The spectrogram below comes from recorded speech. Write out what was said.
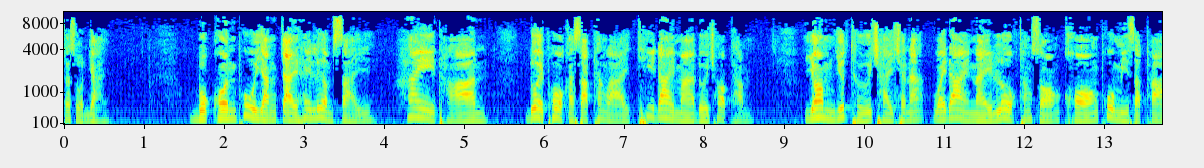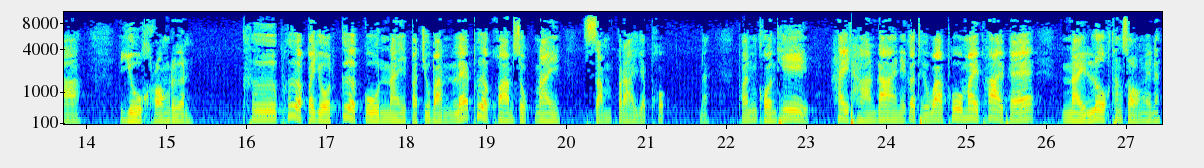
ซะส่วนใหญ่ บุคคลผู้ยังใจให้เลื่อมใส ให้ทานด้วยโภคทรัพย์ทั้งหลายที่ได้มาโดยชอบธรรม ย่อมยึดถือชัยชนะไว้ได้ในโลกทั้งสองของผู้มีศรัทธาอยู่ครองเรือน คือเพื่อประโยชน์เกื้อกูลในปัจจุบันและเพื่อความสุขในสัมปรายภพนะพันคนที่ให้ทานได้นี่ก็ถือว่าผู้ไม่พ่ายแพ้ในโลกทั้งสองเลยนะ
